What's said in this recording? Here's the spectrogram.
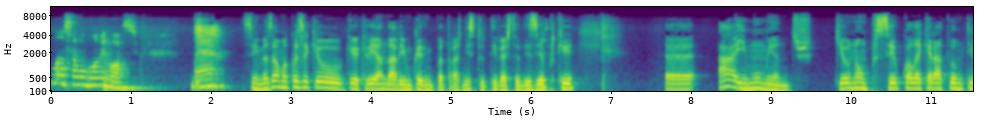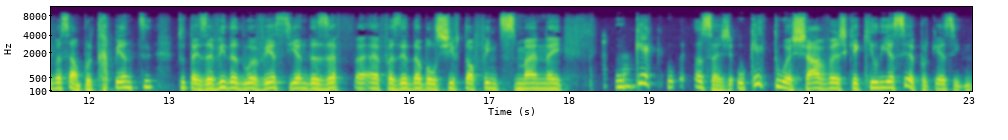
lançamos um bom negócio. Né? Sim, mas é uma coisa que eu, que eu queria andar aí um bocadinho para trás nisso que tu tiveste a dizer, porque uh, há aí momentos que eu não percebo qual é que era a tua motivação, porque de repente tu tens a vida do avesso e andas a, a fazer double shift ao fim de semana e o que é que, ou seja, o que é que tu achavas que aquilo ia ser? Porque é assim,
